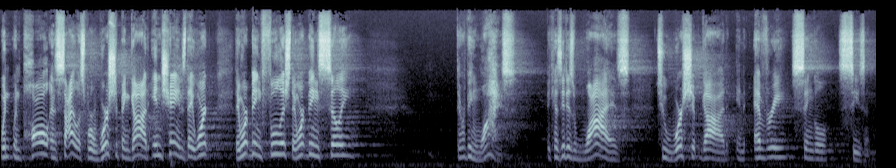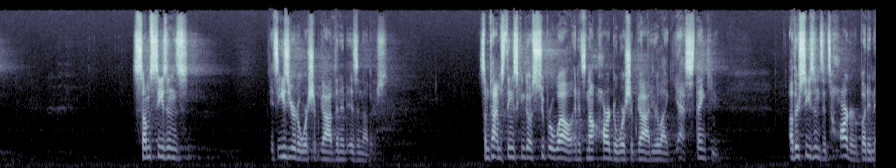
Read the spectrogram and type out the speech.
When, when Paul and Silas were worshiping God in chains, they weren't, they weren't being foolish, they weren't being silly, they were being wise because it is wise to worship God in every single season. Some seasons, it's easier to worship God than it is in others. Sometimes things can go super well and it's not hard to worship God. You're like, yes, thank you. Other seasons it's harder, but in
